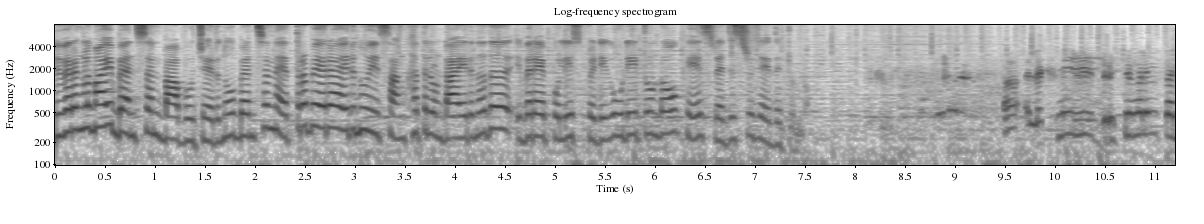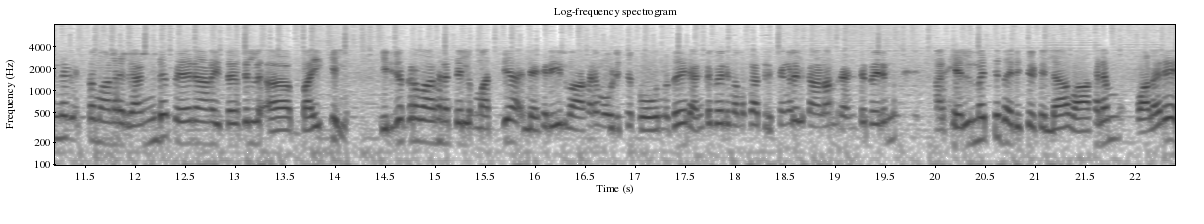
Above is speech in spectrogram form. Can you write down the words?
വിവരങ്ങളുമായി ബെൻസൺ ബാബു ചേരുന്നു. ബെൻസൺ എത്ര പേരായിരുന്നു ഈ സംഘത്തിൽ ഉണ്ടായിരുന്നത് ഇവരെ പോലീസ് പിടികൂടിയിട്ടുണ്ടോ? കേസ് രജിസ്റ്റർ ചെയ്തിട്ടുണ്ടോ? ലക്ഷ്മി ഈ ദൃശ്യങ്ങളിൽ തന്നെ വ്യക്തമാണ്. രണ്ട് പേരാണ് ഇത്തരത്തിൽ ബൈക്കിൽ ഇരുചക്ര വാഹനത്തിൽ മദ്യ ലഹരിയിൽ വാഹനം ഓടിച്ചു പോകുന്നത് രണ്ടുപേരും നമുക്ക് ആ ദൃശ്യങ്ങളിൽ കാണാം. രണ്ടുപേരും ഹെൽമറ്റ് ധരിച്ചിട്ടില്ല. വാഹനം വളരെ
